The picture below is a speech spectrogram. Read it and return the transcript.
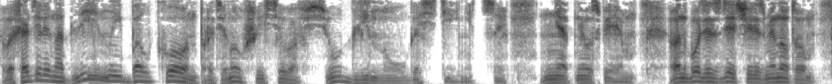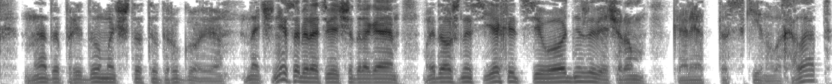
выходили на длинный балкон, протянувшийся во всю длину гостиницы. «Нет, не успеем. Он будет здесь через минуту. Надо придумать что-то другое. Начни собирать вещи, дорогая. Мы должны съехать сегодня же вечером». Калетта скинула халат,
